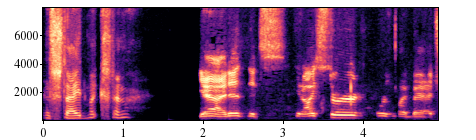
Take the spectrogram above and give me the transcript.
And stayed mixed in. Yeah, it is. It's you know I stirred. Where's my batch?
